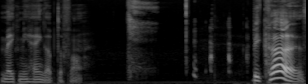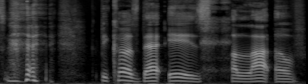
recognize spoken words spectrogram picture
make me hang up the phone. because because that is a lot of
